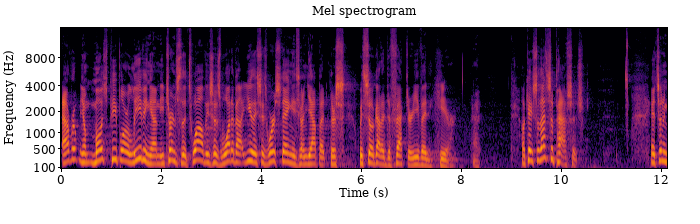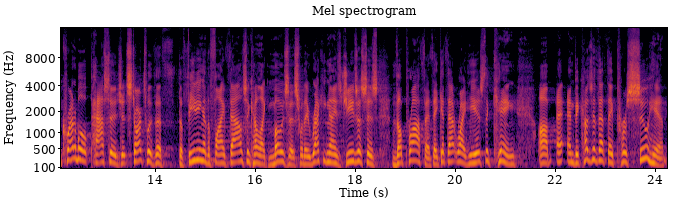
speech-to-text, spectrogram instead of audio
Every, you know, most people are leaving him. He turns to the 12. He says, What about you? They says, We're staying. He's going, Yeah, but there's, we still got a defector even here. Okay, so that's the passage. It's an incredible passage. It starts with the, the feeding of the 5,000, kind of like Moses, where they recognize Jesus as the prophet. They get that right. He is the king. Uh, and because of that, they pursue him.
